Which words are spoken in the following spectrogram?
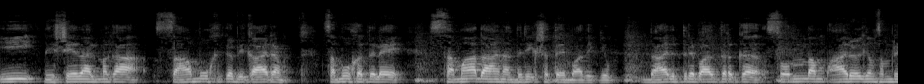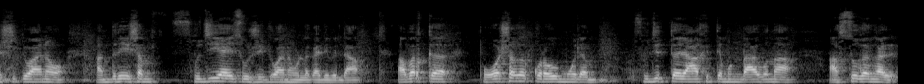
ഈ നിഷേധാത്മക സാമൂഹിക വികാരം സമൂഹത്തിലെ സമാധാന അന്തരീക്ഷത്തെ ബാധിക്കും. ദാരിദ്ര്യബാധിതർക്ക് സ്വന്തം ആരോഗ്യം സംരക്ഷിക്കുവാനോ അന്തരീക്ഷം ശുചിയായി സൂക്ഷിക്കുവാനോ ഉള്ള കഴിവില്ല. അവർക്ക് പോഷകക്കുറവ് മൂലം ശുചിത്വരാഹിത്യമുണ്ടാകുന്ന അസുഖങ്ങൾ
